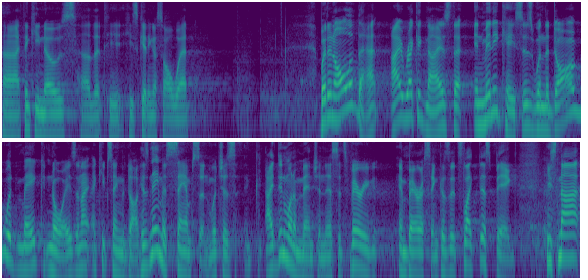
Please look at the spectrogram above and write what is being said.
Uh, I think he knows uh, that he, he's getting us all wet. But in all of that, I recognize that in many cases, when the dog would make noise, and I, I keep saying the dog, his name is Samson, which is, I didn't want to mention this. It's very embarrassing because it's like this big. He's not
